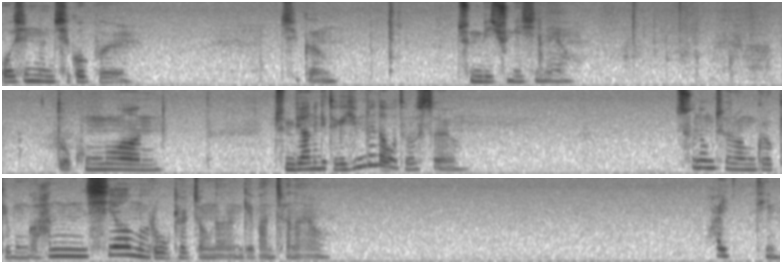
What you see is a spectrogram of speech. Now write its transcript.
멋있는 직업을 지금 준비 중이시네요. 또 공무원 준비하는 게 되게 힘들다고 들었어요. 수능처럼 그렇게 뭔가 한 시험으로 결정나는 게 많잖아요. 화이팅.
